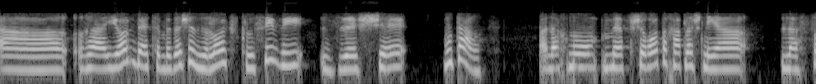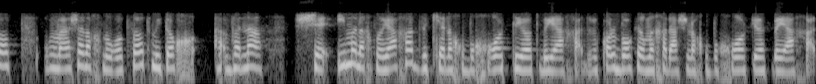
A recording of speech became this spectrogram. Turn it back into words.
הרעיון בעצם בזה שזה לא אקסקלוסיבי, זה שמותר. אנחנו מאפשרות אחת לשנייה לעשות מה שאנחנו רוצות מתוך הבנה שאם אנחנו יחד זה כי אנחנו בוחרות להיות ביחד, וכל בוקר מחדש אנחנו בוחרות להיות ביחד.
